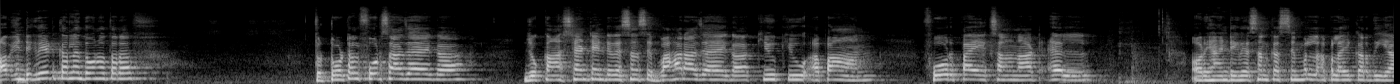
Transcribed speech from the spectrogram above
अब इंटीग्रेट कर लें दोनों तरफ़ तो टोटल फोर्स आ जाएगा जो कांस्टेंट इंटीग्रेशन से बाहर आ जाएगा Q Q upon four pi epsilon naught L, और यहाँ इंटीग्रेशन का सिंबल अप्लाई कर दिया।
